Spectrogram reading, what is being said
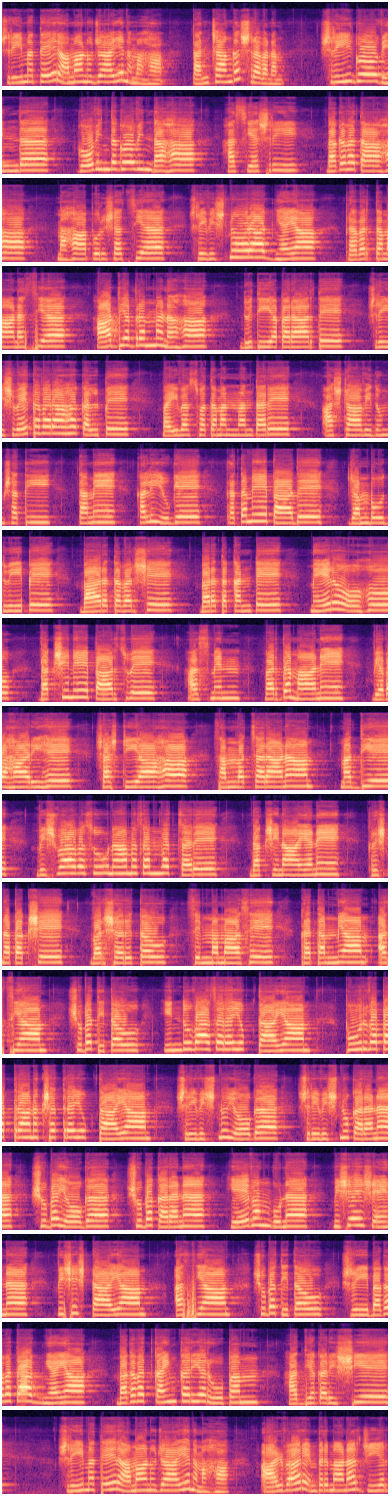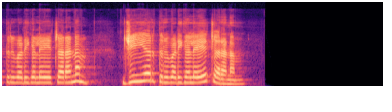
श्रीमते रामानुजाय नमः। पञ्चाङ्गश्रवणं श्रीगोविन्द गोविन्दगोविन्दः हस्य श्री भगवताः महापुरुषस्य श्रीविष्णोराज्ञया प्रवर्तमानस्य आद्यब्रह्मणः द्वितीयपरार्ते श्रीश्वेतवराहकल्पे वैवस्वतमन्वन्तरे अष्टाविंशति तमे कलियुगे प्रथमे पादे जम्बूद्वीपे भारतवर्षे भरतकण्ठे मेरोः दक्षिणे पार्श्वे अस्मिन् वर्धमाने व्यवहारिहे षष्ट्याः संवत्सराणां मध्ये विश्वावसुनामसंवत्सरे दक्षिणायने कृष्णपक्षे वर्षऋतौ सिंहमासे प्रथम्याम् अस्यां शुभतिथौ इन्दुवासरयुक्तायां पूर्वपत्रानक्षत्रयुक्तायां श्रीविष्णुयोग श्रीविष्णुकरण शुभयोग शुभकरण एवं गुण विशेषेण विशिष्टायाम् अस्यां शुभतिथौ श्रीभगवताज्ञया भगवत्कैङ्कर्यरूपम् अद्य करिष्ये ஸ்ரீமதே ராமானுஜாய நமஹா ஆழ்வார் எம்பெருமானார் ஜீயர் திருவடிகளே சரணம் ஜீயர் திருவடிகளே சரணம்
